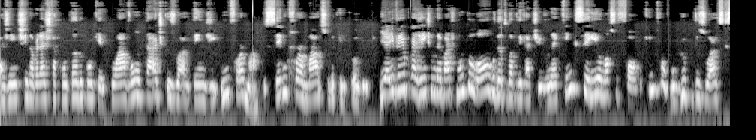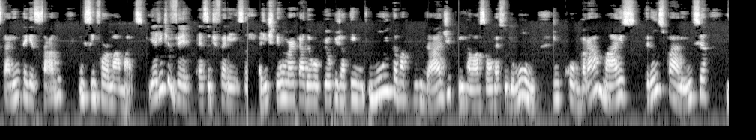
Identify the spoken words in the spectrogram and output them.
a gente, na verdade, está contando com o quê? Com a vontade que o usuário tem de informar, de ser informado sobre aquele produto. E aí veio para a gente um debate muito longo dentro do aplicativo, né? Quem que seria o nosso foco? Quem que é o grupo de usuários que estaria interessado em se informar mais? E a gente vê essa diferença. A gente tem um mercado europeu que já tem muita maturidade em relação ao resto do mundo em cobrar mais transparência e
